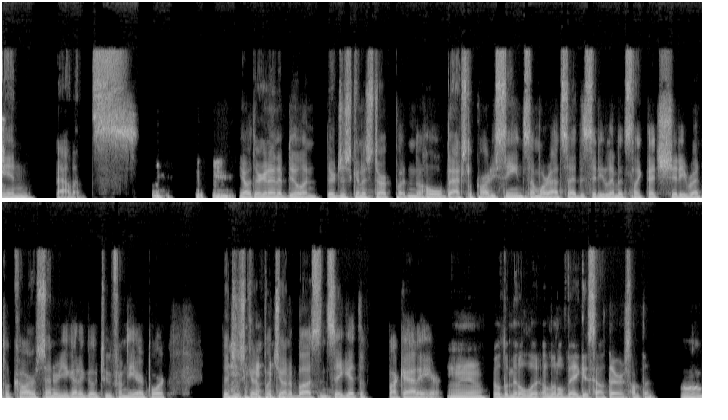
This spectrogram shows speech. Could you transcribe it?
in Balance. You know what they're going to end up doing? They're just going to start putting the whole bachelor party scene somewhere outside the city limits, like that shitty rental car center you got to go to from the airport. They're just going to put you on a bus and say, "Get the fuck out of here." Yeah, build a middle a little Vegas out there or something. Mm-hmm.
